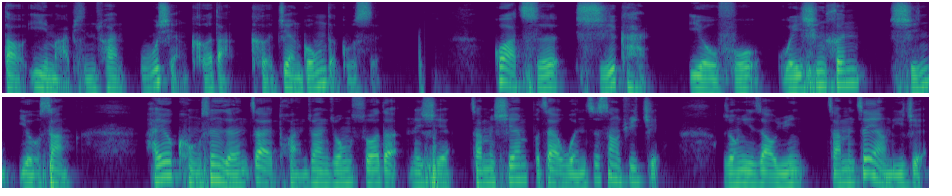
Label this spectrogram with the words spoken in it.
到一马平川，无险可挡，可建功的故事。卦辞：喜坎，有福。为心亨，行有上，还有孔圣人在《团传》中说的那些，咱们先不在文字上去解，容易绕晕。咱们这样理解，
